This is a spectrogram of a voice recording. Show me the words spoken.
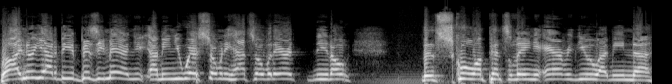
Well, I knew you had to be a busy man. I mean, you wear so many hats over there. You know, the school on Pennsylvania Avenue. I mean, uh,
